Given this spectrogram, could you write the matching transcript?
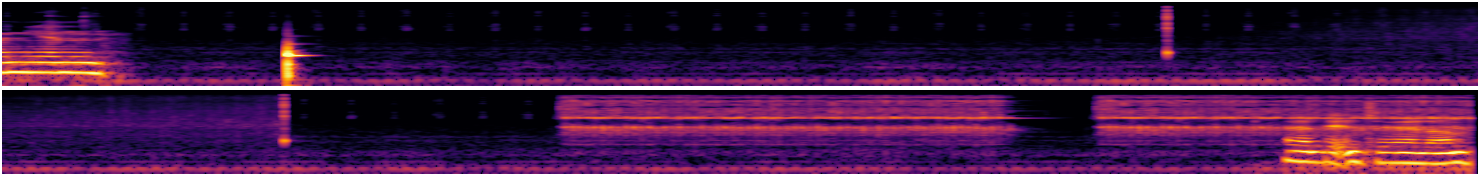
Onion. And I ah, didn't turn it on.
